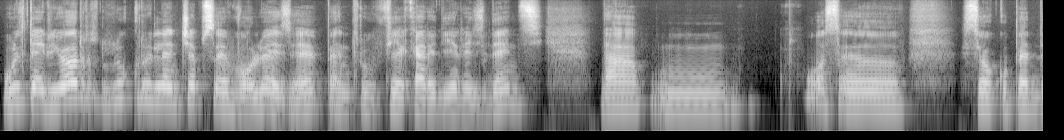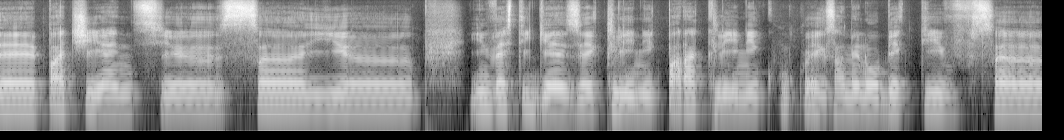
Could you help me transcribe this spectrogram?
Ulterior, lucrurile încep să evolueze pentru fiecare din rezidenți, da? Mm, o să se ocupe de pacienți, să-i uh, investigheze clinic, paraclinic, cu examen obiectiv, să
